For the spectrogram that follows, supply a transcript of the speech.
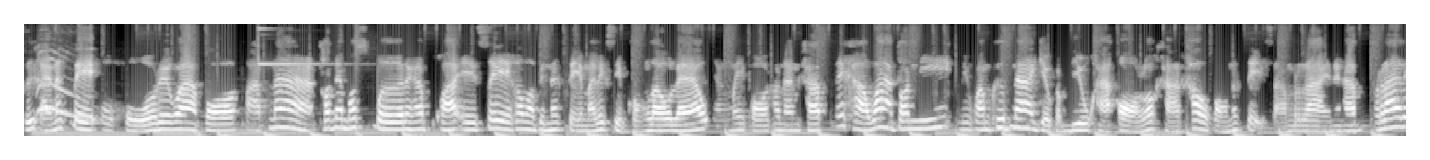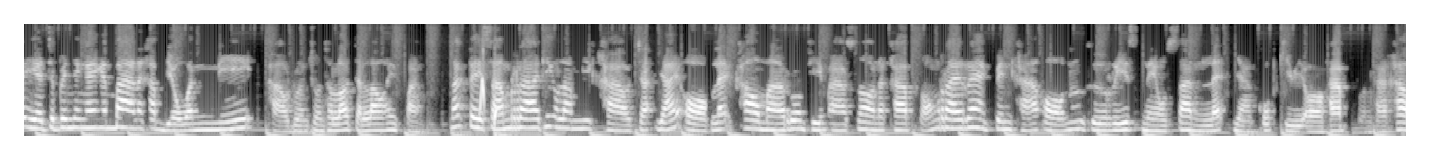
ซื้อขายนักเตะโอ้โห เรียกว่าพอปาดหน้าท็อตแนมฮอสเปอร์นะครับคว้าเอเซ่เข้ามาเป็นนักเตะหมายเลขสิบของเราแล้ว ยังไม่พอเท่านั้นครับได้ข่าวว่าตอนนี้มีความคืบหน้าเกี่ยวกับดีลขาออกแล้วขาเข้าของนักเตะ3รายนะครับ รายละเอียดจะเป็นยังไงกันบ้างนะครับ เดี๋ยววันนี้ข่าวด่วนชวนทะเลาะจะเล่าให้ฟัง นักเตะ3รายที่กำลังมีข่าวจะย้ายออกและเข้ามาร่วมทีมอาร์เซนอลนะครับสองรายแรกเป็นขาออกนั่นก็คือรีสเนลสันและยาคุปคิวิออครับ ส่วนขาเข้า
